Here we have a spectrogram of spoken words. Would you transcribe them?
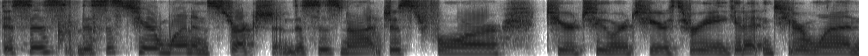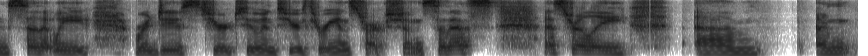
this is this is tier one instruction. This is not just for tier two or tier three. Get it in tier one so that that we reduce tier two and tier three instruction. So that's that's really um, I'm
